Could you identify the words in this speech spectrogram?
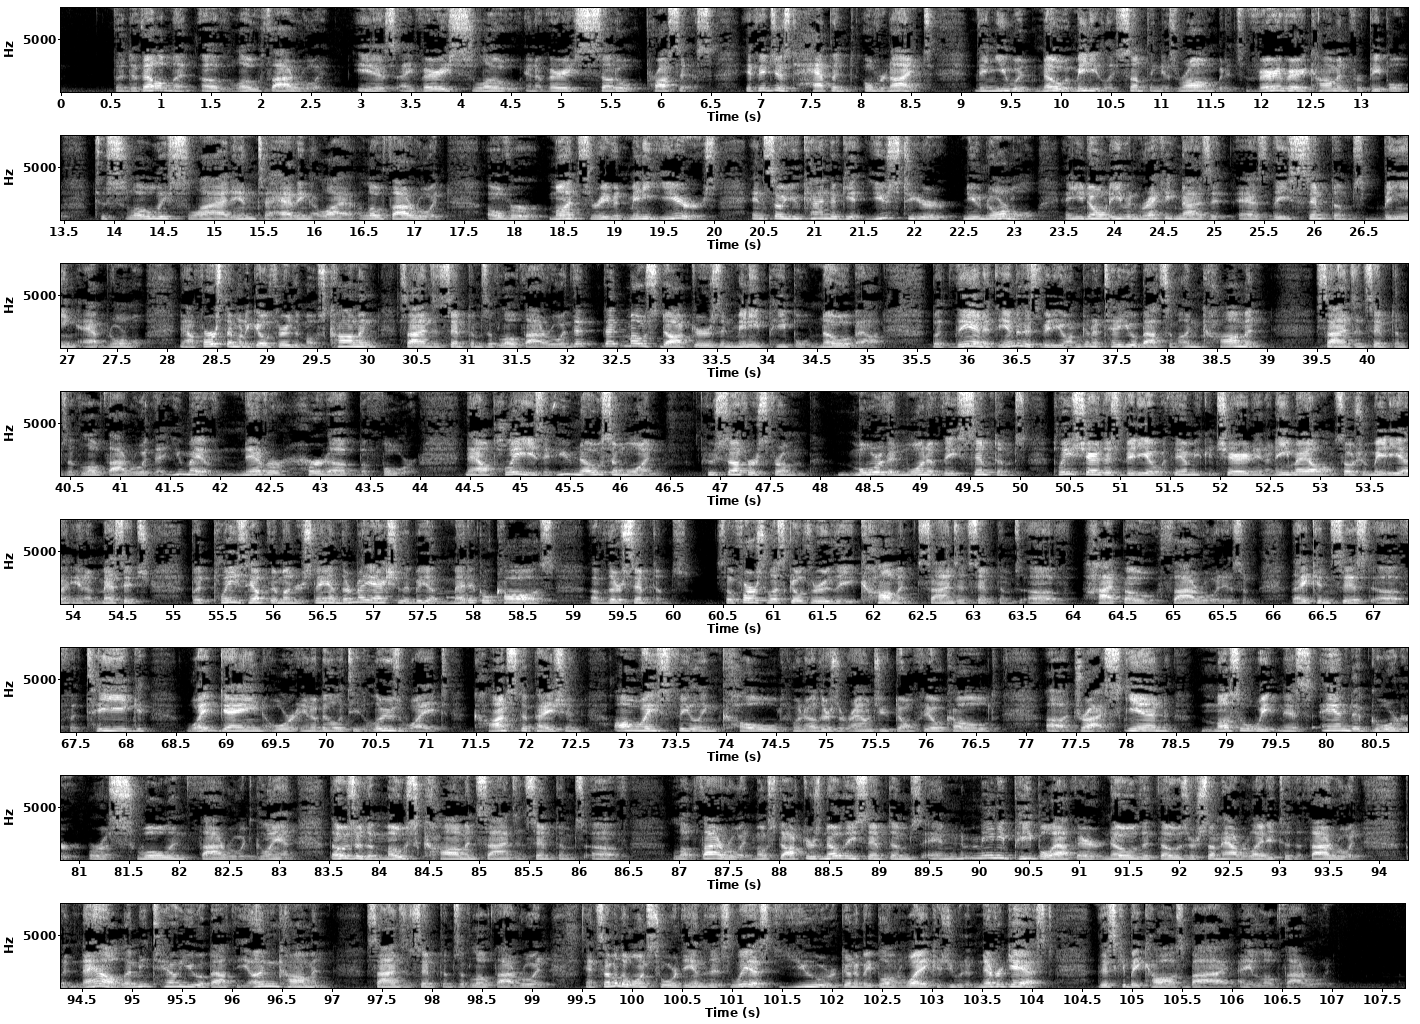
The development of low thyroid is a very slow and a very subtle process. If it just happened overnight, then you would know immediately something is wrong, but it's very, very common for people to slowly slide into having a low thyroid over months or even many years. And so you kind of get used to your new normal and you don't even recognize it as these symptoms being abnormal. Now, first I'm going to go through the most common signs and symptoms of low thyroid that, that most doctors and many people know about. But then at the end of this video, I'm going to tell you about some uncommon signs and symptoms of low thyroid that you may have never heard of before. Now, please, if you know someone who suffers from more than one of these symptoms, please share this video with them. You can share it in an email, on social media, in a message, but please help them understand there may actually be a medical cause of their symptoms. So first, let's go through the common signs and symptoms of hypothyroidism. They consist of fatigue, weight gain or inability to lose weight, constipation, always feeling cold when others around you don't feel cold, uh, dry skin, muscle weakness, and a goiter or a swollen thyroid gland. Those are the most common signs and symptoms of low thyroid. Most doctors know these symptoms, and many people out there know that those are somehow related to the thyroid. But now, let me tell you about the uncommon signs and symptoms of low thyroid. And some of the ones toward the end of this list, you are going to be blown away because you would have never guessed this could be caused by a low thyroid.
